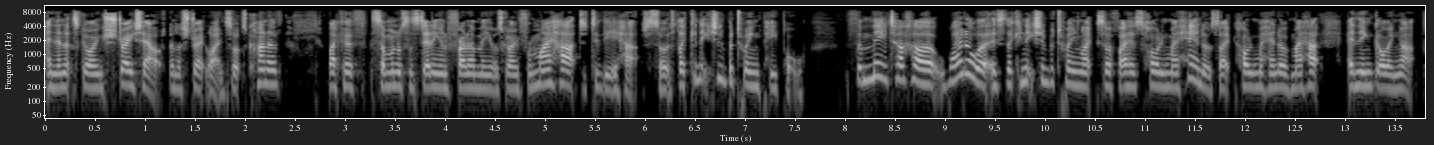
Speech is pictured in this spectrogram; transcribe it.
and then it's going straight out in a straight line. So it's kind of like if someone was standing in front of me, it was going from my heart to their heart. So it's the connection between people. For me, taha wairua is the connection between like so if I was holding my hand, it was like holding my hand over my heart and then going up.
